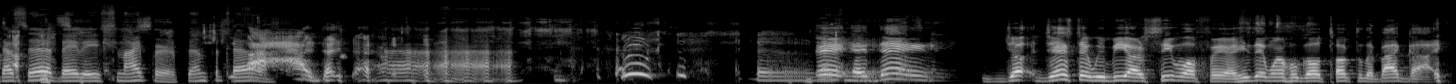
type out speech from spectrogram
That's it, baby. Sniper, Finn Patel. Ah, Hey, and then Jo- Jester will be our civil affair. He's the one who go talk to the bad guy.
